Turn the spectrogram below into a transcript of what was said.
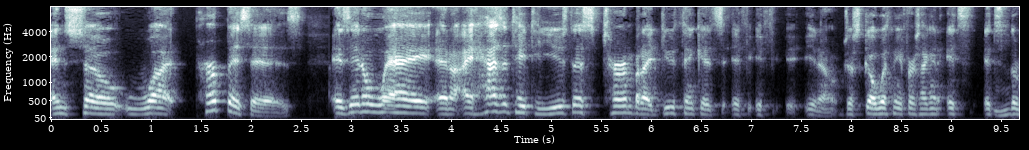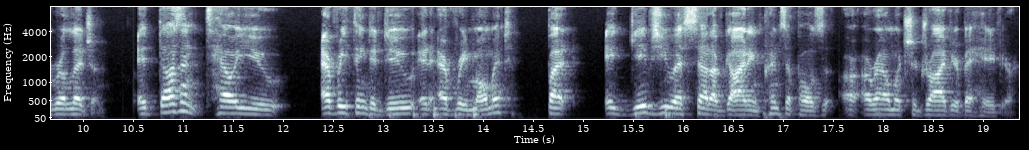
And so, what purpose is, is in a way, and I hesitate to use this term, but I do think it's, if, if you know, just go with me for a second, it's, it's mm-hmm. the religion. It doesn't tell you everything to do in every moment, but it gives you a set of guiding principles around which to drive your behavior.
